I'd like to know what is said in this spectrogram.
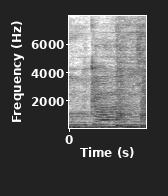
you guys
